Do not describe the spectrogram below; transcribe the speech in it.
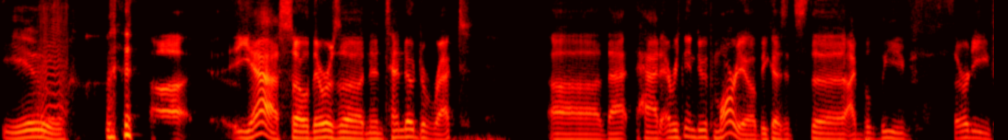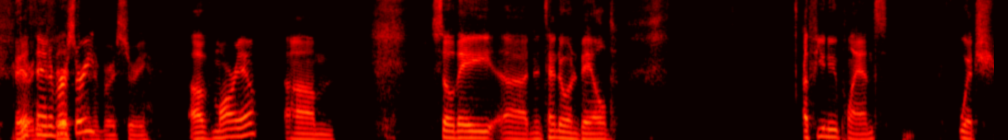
you? Uh, yeah. So there was a Nintendo Direct uh, that had everything to do with Mario because it's the I believe 35th, 35th anniversary Anniversary. of Mario. Um, so they uh, Nintendo unveiled a few new plans, which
